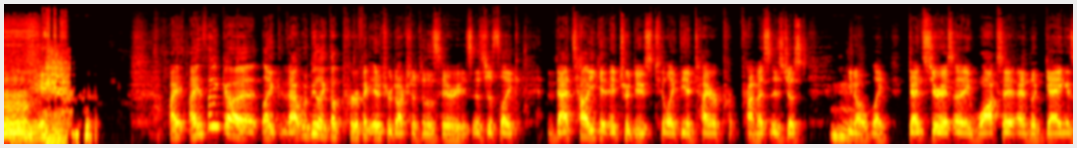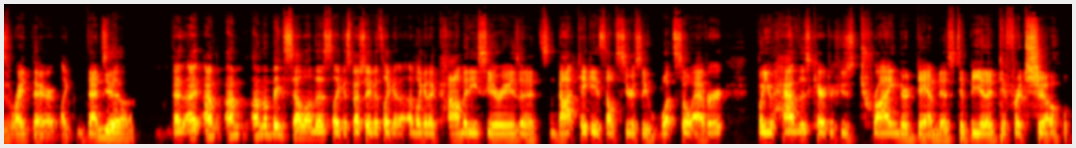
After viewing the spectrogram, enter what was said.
kidding me? I I think uh like that would be like the perfect introduction to the series. It's just like that's how you get introduced to like the entire pr- premise is just mm-hmm. you know like dead serious and he walks it and the gang is right there like that's it that I, I'm I'm I'm a big sell on this, like especially if it's like a like a comedy series and it's not taking itself seriously whatsoever. But you have this character who's trying their damnness to be in a different show.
